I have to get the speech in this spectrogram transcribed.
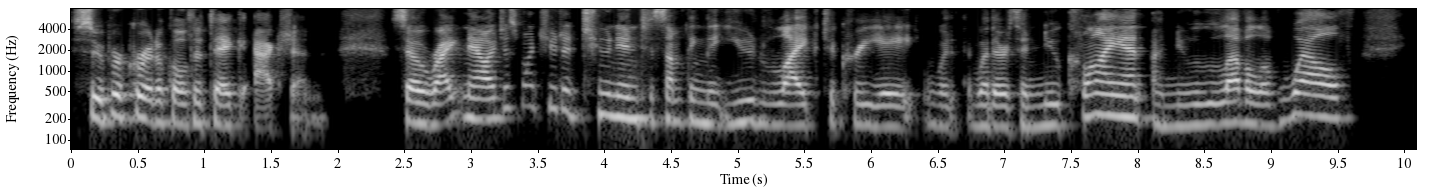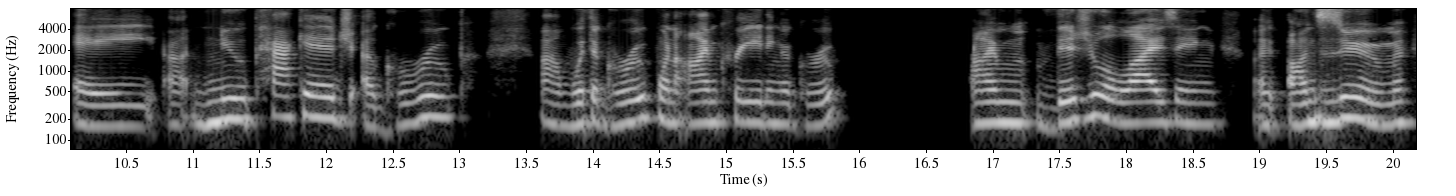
super critical to take action so right now i just want you to tune into something that you'd like to create whether it's a new client a new level of wealth a, a uh, new package, a group. Um, with a group, when I'm creating a group, I'm visualizing uh, on Zoom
